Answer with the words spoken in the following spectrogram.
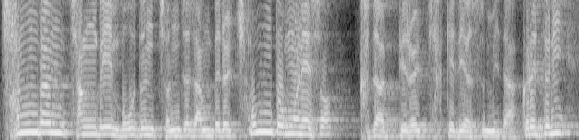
첨단 장비의 모든 전자장비를 총동원해서 카다피를 찾게 되었습니다. 그랬더니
